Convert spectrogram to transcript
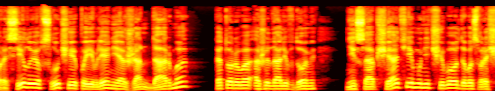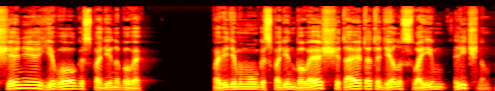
просил ее в случае появления жандарма, которого ожидали в доме, не сообщать ему ничего до возвращения его господина Бове. По-видимому, господин Бове считает это дело своим личным.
